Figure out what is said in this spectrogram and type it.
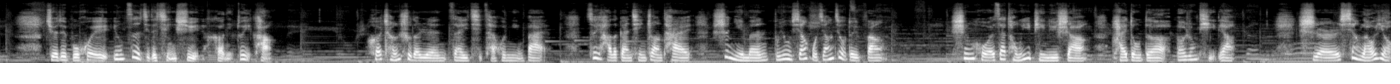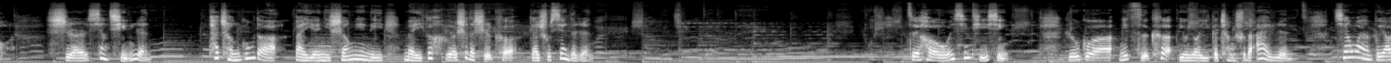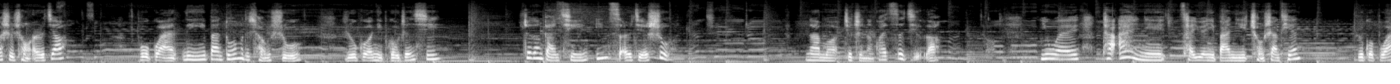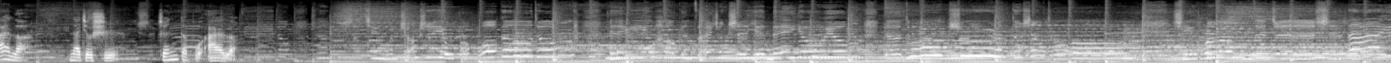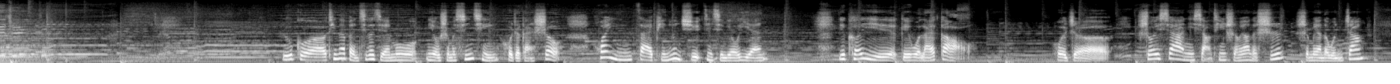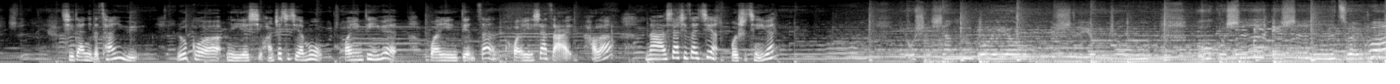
绝对不会用自己的情绪和你对抗。和成熟的人在一起才会明白，最好的感情状态是你们不用相互将就对方，生活在同一频率上，还懂得包容体谅，时而像老友，时而像情人。他成功的扮演你生命里每一个合适的时刻该出现的人。最后温馨提醒：如果你此刻拥有一个成熟的爱人，千万不要恃宠而骄。不管另一半多么的成熟，如果你不够珍惜，这段感情因此而结束，那么就只能怪自己了。因为他爱你，才愿意把你宠上天。如果不爱了，那就是真的不爱了。如果听到本期的节目，你有什么心情或者感受，欢迎在评论区进行留言，也可以给我来稿，或者说一下你想听什么样的诗、什么样的文章，期待你的参与。如果你也喜欢这期节目，欢迎订阅，欢迎点赞，欢迎下载。好了，那下期再见，我是秦渊。脆弱，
